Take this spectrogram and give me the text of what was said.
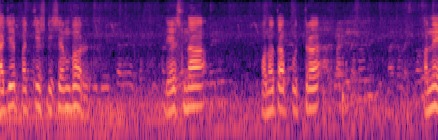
આજે પચીસ ડિસેમ્બર દેશના પનોતા પુત્ર અને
